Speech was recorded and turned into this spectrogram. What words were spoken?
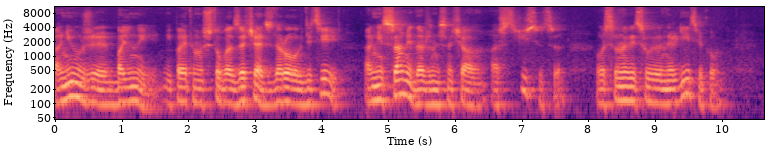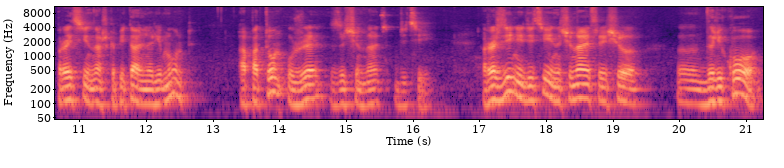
они уже больны. И поэтому, чтобы зачать здоровых детей, они сами должны сначала очиститься – восстановить свою энергетику, пройти наш капитальный ремонт, а потом уже зачинать детей. Рождение детей начинается еще э, далеко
